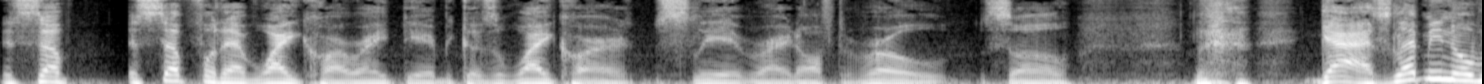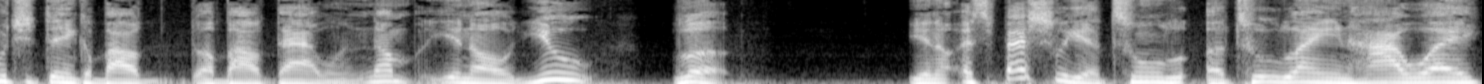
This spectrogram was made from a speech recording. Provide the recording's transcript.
Except except for that white car right there because the white car slid right off the road. So guys, let me know what you think about about that one. Number, you know, you look, you know, especially a two a two lane highway.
